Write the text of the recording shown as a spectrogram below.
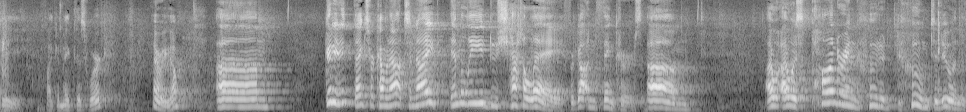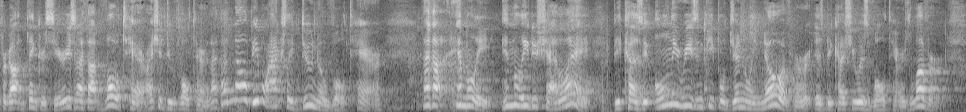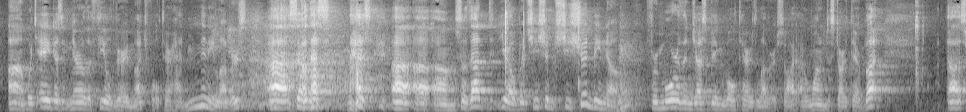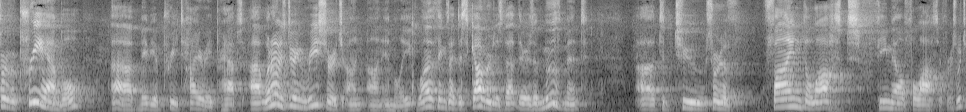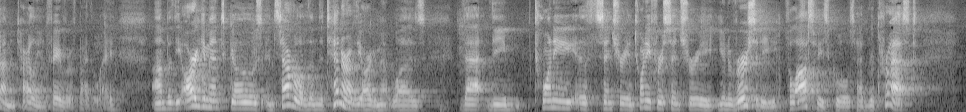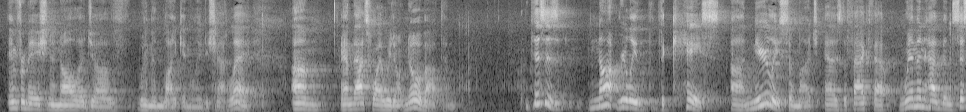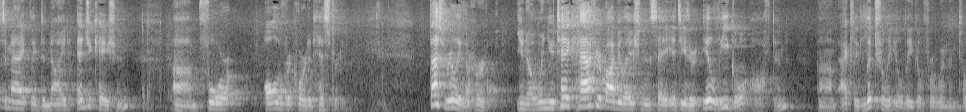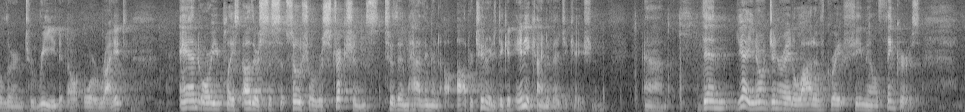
see if I can make this work. There we go. Um, good evening. Thanks for coming out tonight. Emily du Châtelet, Forgotten Thinkers. Um, I, I, was pondering who to, whom to do in the Forgotten Thinkers series, and I thought Voltaire. I should do Voltaire. And I thought, no, people actually do know Voltaire. And I thought, Emily, Emily du Châtelet, because the only reason people generally know of her is because she was Voltaire's lover um, which A doesn't narrow the field very much. Voltaire had many lovers, uh, so that's that's uh, uh, um, so that you know. But she should she should be known for more than just being Voltaire's lover. So I, I wanted to start there, but uh, sort of a preamble. Uh, maybe a pre-tirade, perhaps. Uh, when I was doing research on, on Emily, one of the things I discovered is that there is a movement to, to sort of find the lost female philosophers, which I'm entirely in favor of, by the way. Um, but the argument goes, in several of them, the tenor of the argument was that the 20th century and 21st century university philosophy schools had repressed information and knowledge of women like Emily de Châtelet. Um, and that's why we don't know about them. This is not really the case uh, nearly so much as the fact that women have been systematically denied education um, for all of recorded history. That's really the hurdle. You know, when you take half your population and say it's either illegal, often, um, actually literally illegal for women to learn to read or, or write, and or you place other so- social restrictions to them having an opportunity to get any kind of education, um, then yeah, you don't generate a lot of great female thinkers.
